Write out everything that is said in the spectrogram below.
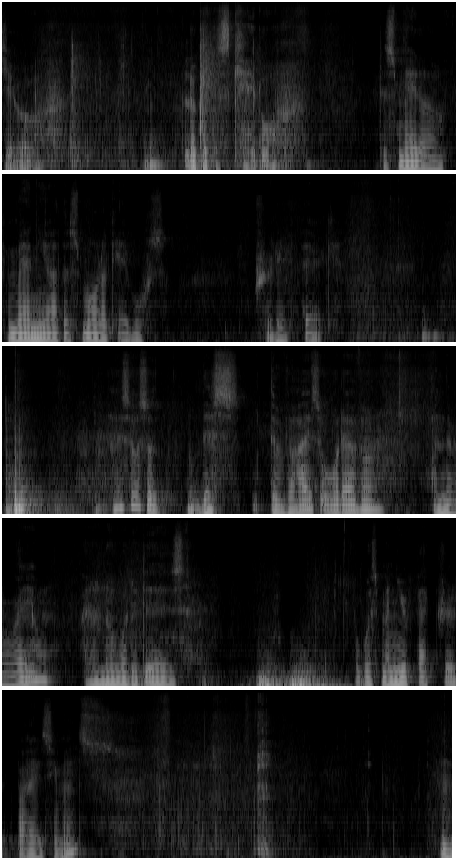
Yo, look at this cable. It is made out of many other smaller cables. Pretty thick. There's also this device or whatever on the rail. I don't know what it is. It was manufactured by Siemens. Hmm.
